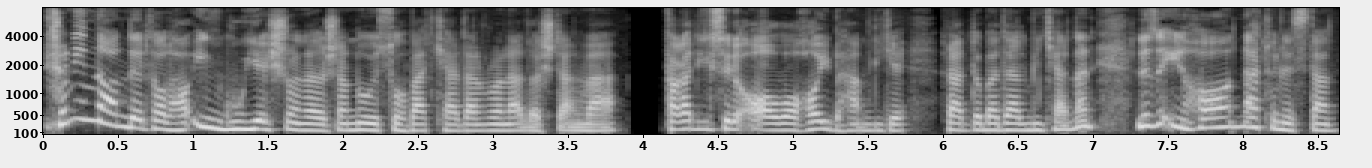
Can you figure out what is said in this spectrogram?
چون این ناندرتال ها این گویش رو نداشتن نوع صحبت کردن رو نداشتن و فقط یک سری آواهایی به هم دیگه رد و بدل می‌کردن. لذا اینها نتونستن.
